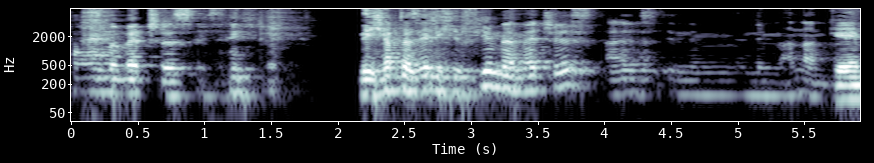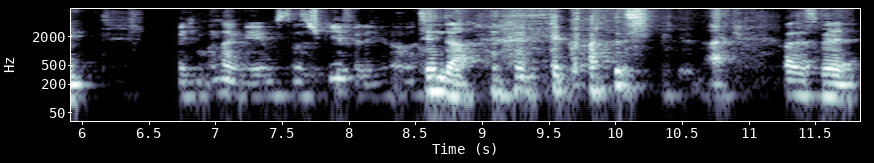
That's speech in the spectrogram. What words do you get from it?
Tausende Matches. Ich Nee, ich habe tatsächlich hier viel mehr Matches als in dem, in dem anderen Game. Welchem anderen Game ist das Spiel für dich, oder was? Tinder. Gottes Spiel. Nein, Gottes Willen.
